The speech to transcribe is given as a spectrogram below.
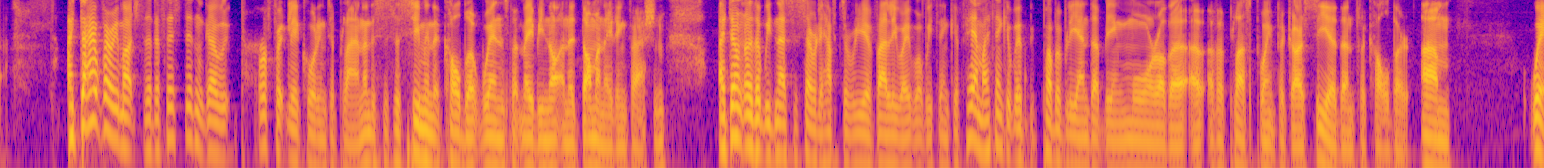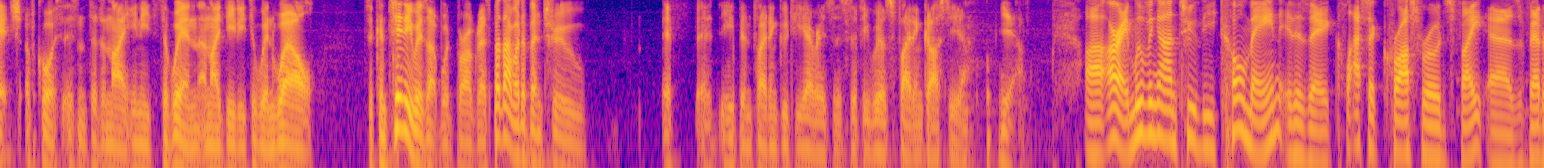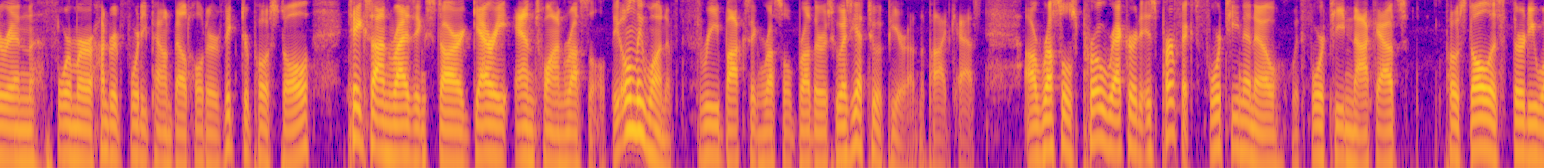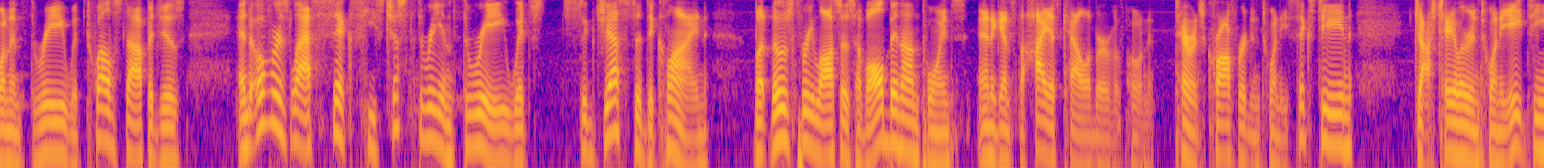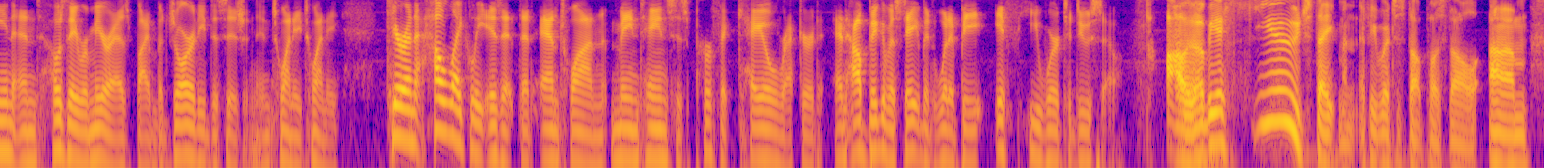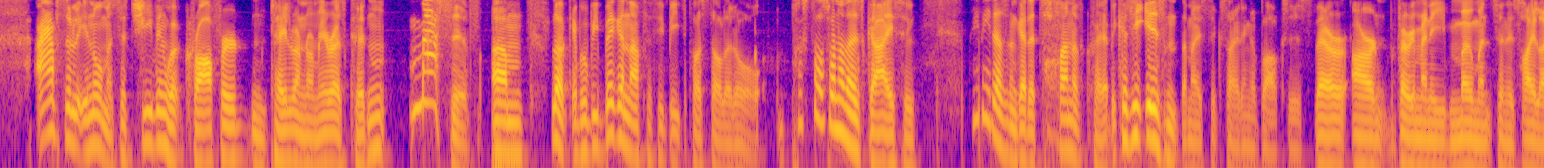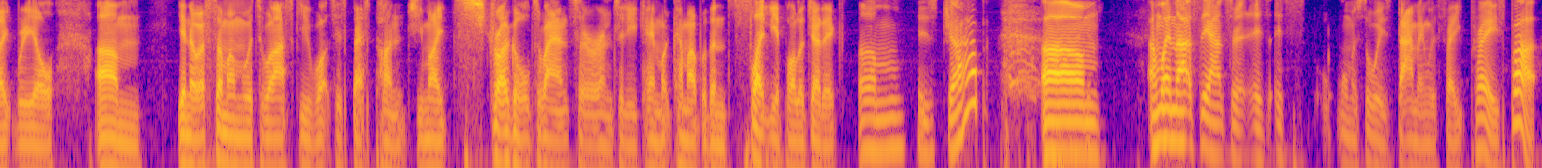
I doubt very much that if this didn't go perfectly according to plan, and this is assuming that Colbert wins, but maybe not in a dominating fashion, I don't know that we'd necessarily have to reevaluate what we think of him. I think it would probably end up being more of a of a plus point for Garcia than for Colbert. Um, which, of course, isn't to deny he needs to win, and ideally to win well to continue his upward progress. But that would have been true if he'd been fighting Gutierrez as if he was fighting Garcia. Yeah. Uh, all right, moving on to the co-main. It is a classic crossroads fight as veteran, former 140 pound belt holder Victor Postol takes on rising star Gary Antuanne Russell, the only one of the three boxing Russell brothers who has yet to appear on the podcast. Uh, Russell's pro record is perfect 14 and 0 with 14 knockouts. Postol is 31 and 3 with 12 stoppages. And over his last six, he's just 3 and 3, which suggests a decline. But those three losses have all been on points and against the highest caliber of opponent. Terence Crawford in 2016, Josh Taylor in 2018, and Jose Ramirez by majority decision in 2020. Kieran, how likely is it that Antuanne maintains his perfect KO record, and how big of a statement would it be if he were to do so? Oh, it would be a huge statement if he were to stop Postol. Um, absolutely enormous. Achieving what Crawford and Taylor and Ramirez couldn't massive. Um, look, it will be big enough if he beats Postol at all. Postol's one of those guys who maybe doesn't get a ton of credit because he isn't the most exciting of boxers. There aren't very many moments in his highlight reel. Um, you know, if someone were to ask you what's his best punch, you might struggle to answer until you came come up with a slightly apologetic, um, his jab. um, and when that's the answer, it's, it's almost always damning with fake praise. But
